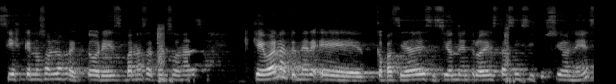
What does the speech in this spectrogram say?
si es que no son los rectores, van a ser personas que van a tener eh, capacidad de decisión dentro de estas instituciones.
